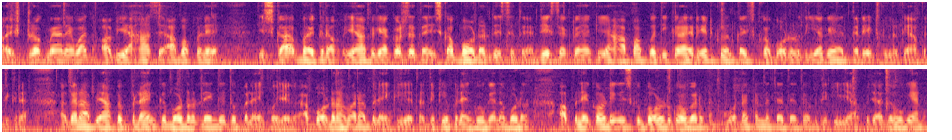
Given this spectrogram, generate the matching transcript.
और स्ट्रोक में आने के बाद अब यहाँ से आप अपने इसका बैकग्राउंड यहाँ पे क्या कर सकते हैं? इसका बॉर्डर दे सकते हैं। देख सकते हैं कि यहाँ पर आपको दिख रहा है रेड कलर का इसका बॉर्डर दिया गया है। रेड कलर का यहाँ पर दिख रहा है। अगर आप यहाँ पे ब्लैंक बॉर्डर लेंगे तो ब्लैंक हो जाएगा। अब बॉर्डर हमारा ब्लैंक ही था। देखिए ब्लैंक हो गया ना बॉर्डर अपने अकॉर्डिंग इसके बॉर्डर को अगर मोटा करना चाहते हैं तो देखिए यहाँ पर ज़्यादा हो गया ना।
